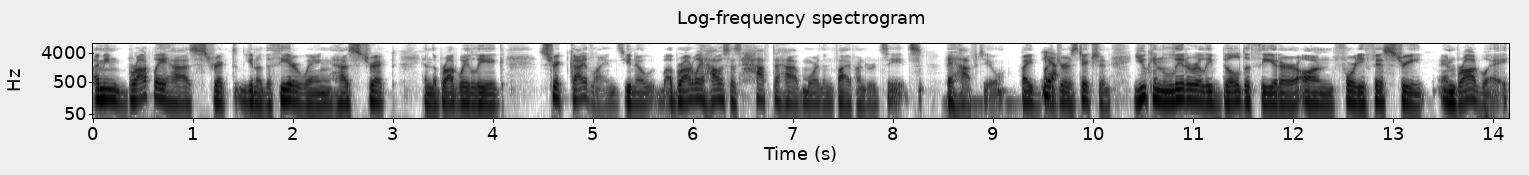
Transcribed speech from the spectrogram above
I mean, Broadway has strict, you know, the theater wing has strict, and the Broadway League strict guidelines. You know, a Broadway houses have to have more than 500 seats. They have to by, by Yeah. jurisdiction. You can literally build a theater on 45th Street and Broadway,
